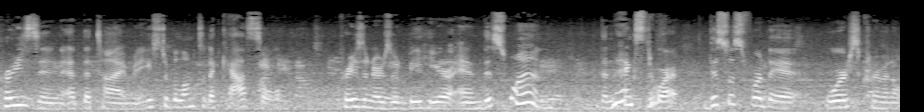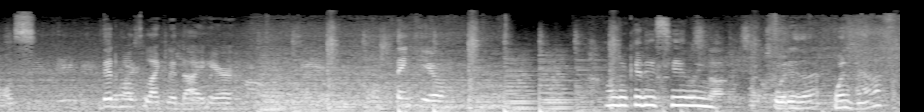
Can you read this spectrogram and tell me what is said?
prison at the time. It used to belong to the castle. Prisoners would be here, and this one, the next door, this was for the worst criminals. They'd most likely die here. Thank you. Oh, look at this ceiling. What is that? One half?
